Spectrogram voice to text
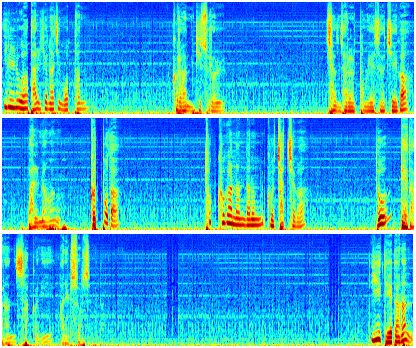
인류가 발견하지 못한 그러한 기술을 천사를 통해서 제가 발명한 것보다 특허가 난다는 그 자체가 더 대단한 사건이 아닐 수 없습니다. 이 대단한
